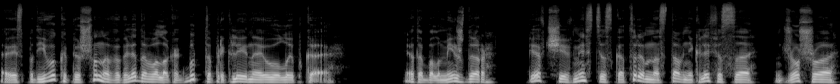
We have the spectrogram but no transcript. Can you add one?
а из-под его капюшона выглядывала как будто приклеенная улыбка. Это был Миждер, певчий вместе с которым наставник Лефиса, Джошуа,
